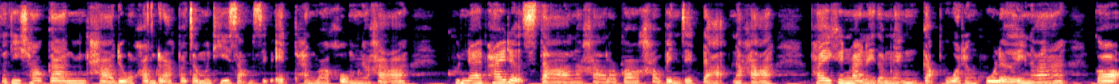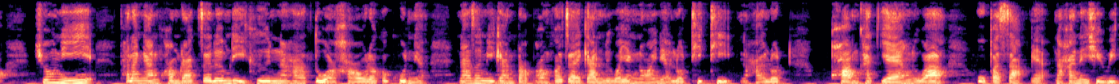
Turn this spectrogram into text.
สวัสดีชาวกันค่ะดวงความรักประจำวันที่ 31 ธันวาคมนะคะ คุณได้ไพ่เดอะสตาร์นะคะ แล้วก็เขาเป็นเจ็ดดาบนะคะไพ่ขึ้นมาในตำแหน่งกับหัวทั้งคู่เลยนะ ก็ช่วงนี้พลังงานความรักจะเริ่มดีขึ้นนะคะ ตัวเขาแล้วก็คุณเนี่ยน่าจะมีการปรับความเข้าใจกันหรือว่าอย่างน้อยเนี่ยลดทิฐินะคะลดความขัดแย้งหรือว่าอุปสรรคเนี่ยนะคะในชีวิต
